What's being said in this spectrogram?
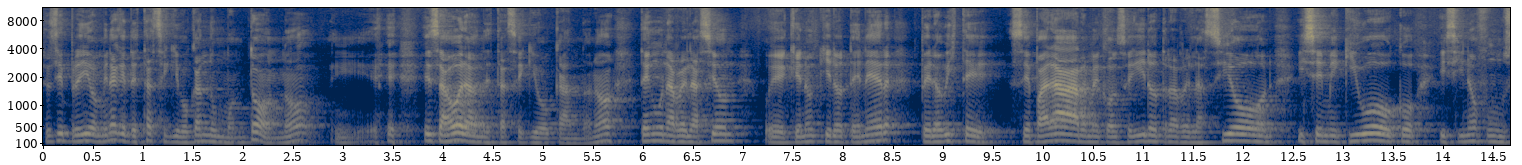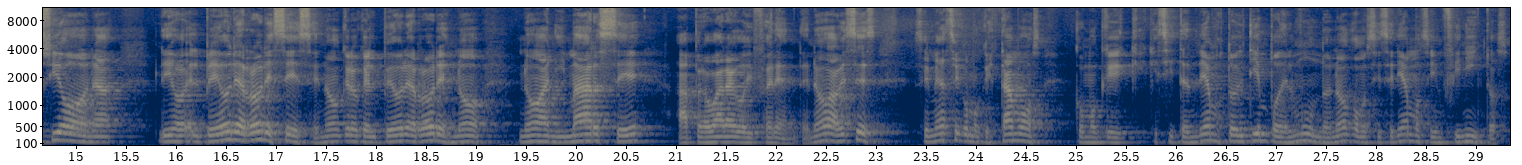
Yo siempre digo, mira que te estás equivocando un montón, ¿no? Es ahora donde estás equivocando, ¿no? Tengo una relación eh, que no quiero tener, pero, viste, separarme, conseguir otra relación, y si me equivoco, y si no funciona. Digo, el peor error es ese, ¿no? Creo que el peor error es no, no animarse a probar algo diferente, ¿no? A veces se me hace como que estamos, como que, que si tendríamos todo el tiempo del mundo, ¿no? Como si seríamos infinitos.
